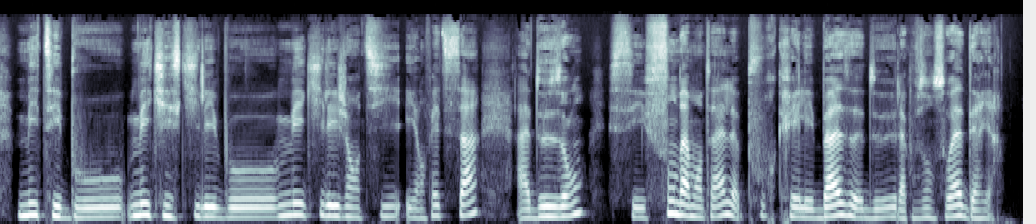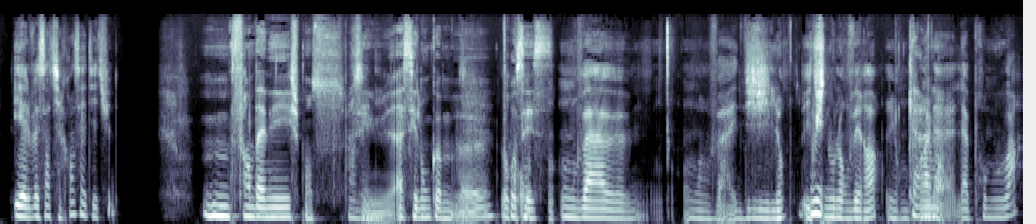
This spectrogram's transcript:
« mais t'es beau, mais qu'est-ce qu'il est beau, mais qu'il est gentil ». Et en fait, ça, à deux ans, c'est fondamental pour créer les bases de la confiance en soi derrière. Et elle va sortir quand cette étude? Fin d'année, je pense. C'est assez long comme euh, process. On, on, va, euh, on va être vigilant et oui. tu nous l'enverras et on Carrément. pourra la, la, promouvoir.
